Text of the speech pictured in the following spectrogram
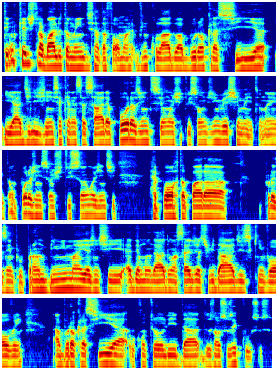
tem um quê de trabalho também, de certa forma, vinculado à burocracia e à diligência que é necessária por a gente ser uma instituição de investimento, né? Então, por a gente ser uma instituição, a gente reporta para, por exemplo, para a Ambima e a gente é demandado uma série de atividades que envolvem a burocracia, o controle da, dos nossos recursos.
